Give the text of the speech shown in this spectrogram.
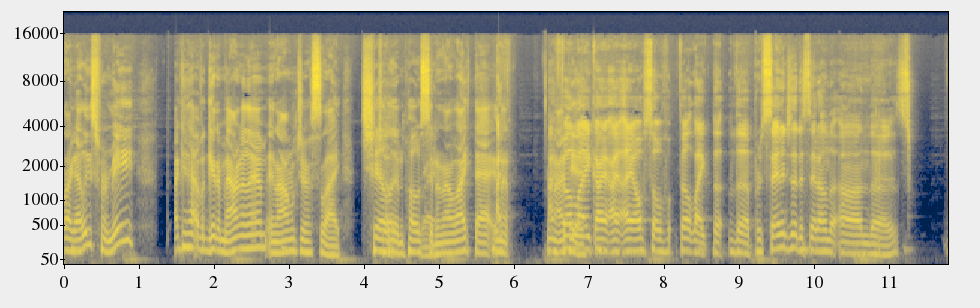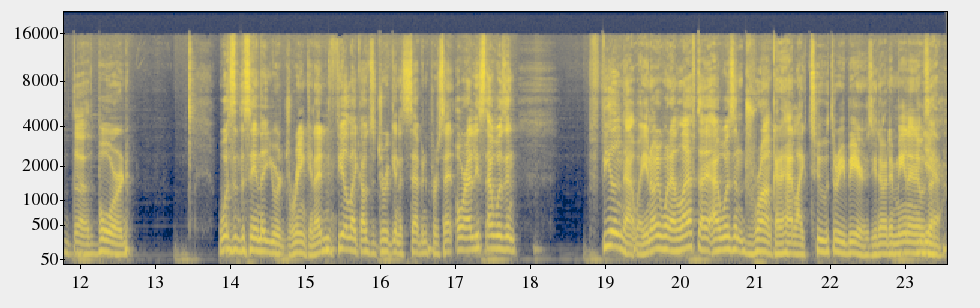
like at least for me, I could have a good amount of them, and I'm just like chilling, posted, right. and I like that. And I felt like I, I I also felt like the the percentage that it said on the on the the board wasn't the same that you were drinking. I didn't feel like I was drinking a seven percent, or at least I wasn't feeling that way. You know, when I left, I, I wasn't drunk and I had like two three beers. You know what I mean? And it was yeah. a,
